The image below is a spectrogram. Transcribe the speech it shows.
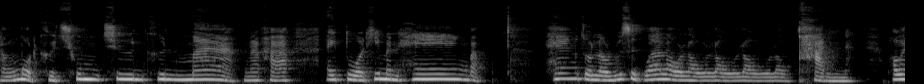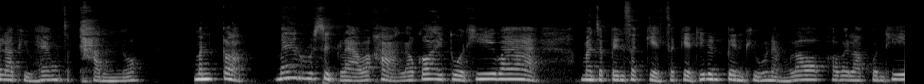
ทั้งหมดคือชุ่มชื่นขึ้นมากนะคะ ไอตัวที่มันแห้งแบบแห้งจนเรารู้สึกว่าเราเราเราเราเราคันนะเพราะเวลาผิวแห้งมันจะคันเนาะมันกลับไม่รู้สึกแล้วอะค่ะ แล้วก็ไอตัวที่ว่ามันจะเป็นสะเก็ดสะเก็ดที่เป็นเป็นผิวหนังลอกเพราะเวลาคนที่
